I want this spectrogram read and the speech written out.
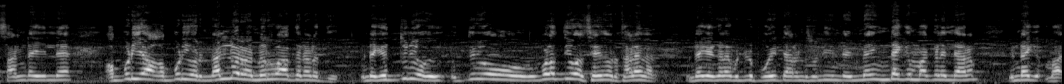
சண்டை இல்லை அப்படியா அப்படி ஒரு நல்ல ஒரு நிர்வாகத்தை நடத்தி இன்றைக்கு எத்தனையோ எத்தனையோ இவ்வளத்தையோ செய்த ஒரு தலைவர் இன்றைக்கு எங்களை விட்டுட்டு போயிட்டாருன்னு சொல்லி இந்த இன்றைக்கு மக்கள் எல்லாரும் இன்றைக்கு ம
